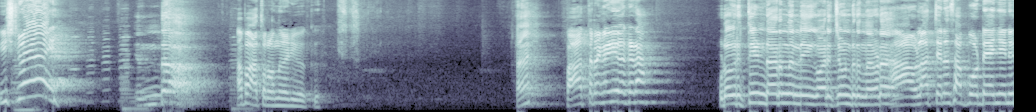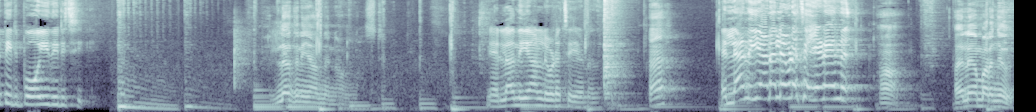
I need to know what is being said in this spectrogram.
വിഷ്ണുവേ എന്താ? ആ പാത്രം ഒന്ന് കഴുകി വെക്ക്. പാത്രം കഴുകി വെക്കടാ. ഇവിടെ വൃത്തി ഉണ്ടായിരുന്നല്ലേ വരച്ചോണ്ടിരുന്ന അവിടെ? ആ അവളെ അച്ഛനെ സപ്പോർട്ട് ചെയ്യാൻ ഞാൻ പോയി തിരിച്ച്. എല്ലാത്തിനും ഞാൻ തന്നെ. എല്ലാം നീയാണല്ലോ ഇവിടെ ചെയ്യണത്. എല്ലാം നീയാണല്ലോ ഇവിടെ ചെയ്യണേന്ന്. ആ അതല്ലേ ഞാൻ പറഞ്ഞത്?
